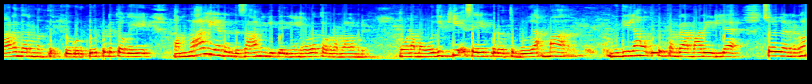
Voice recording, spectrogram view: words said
தான தர்மத்திற்கு ஒரு குறிப்பிட்ட தொகையை நம்மளால் ஏன்றது சாமிக்கு தெரியும். எவ்வளோ தொகை நம்மளால முடியும்? நம்ம ஒதுக்கி செய்யப்படுத்தும் போது அம்மா நிதிலாம் உதவி பண்ணுற மாதிரி இல்லை. சொல்லலைன்னா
